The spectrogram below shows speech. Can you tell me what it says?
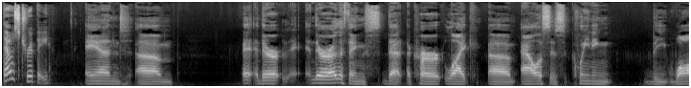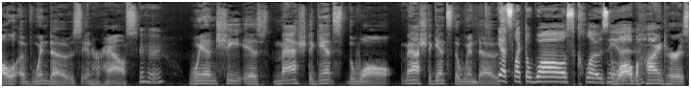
That was trippy. and um, eh, there there are other things that occur, like um, Alice is cleaning the wall of windows in her house when she is mashed against the wall, mashed against the windows. Yeah, it's like the walls close the in. wall behind her is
